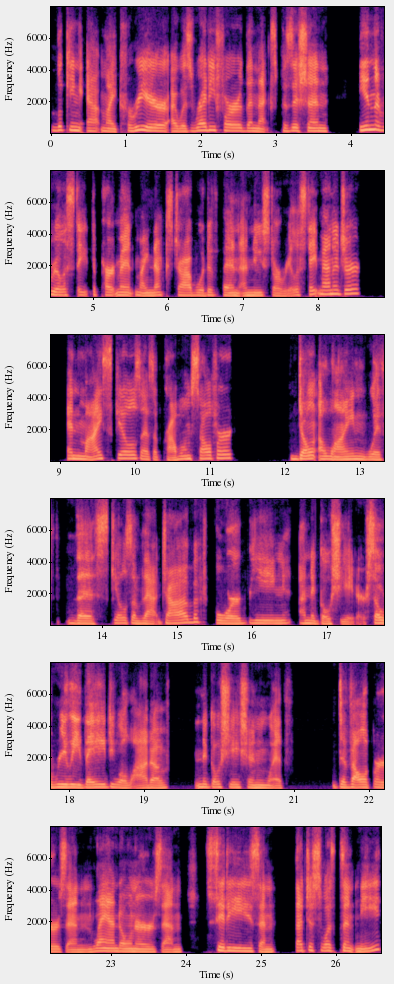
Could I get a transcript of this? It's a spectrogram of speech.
looking at my career, I was ready for the next position in the real estate department. My next job would have been a new store real estate manager. And my skills as a problem solver don't align with the skills of that job for being a negotiator. So, really, they do a lot of negotiation with developers and landowners and cities. And that just wasn't me.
